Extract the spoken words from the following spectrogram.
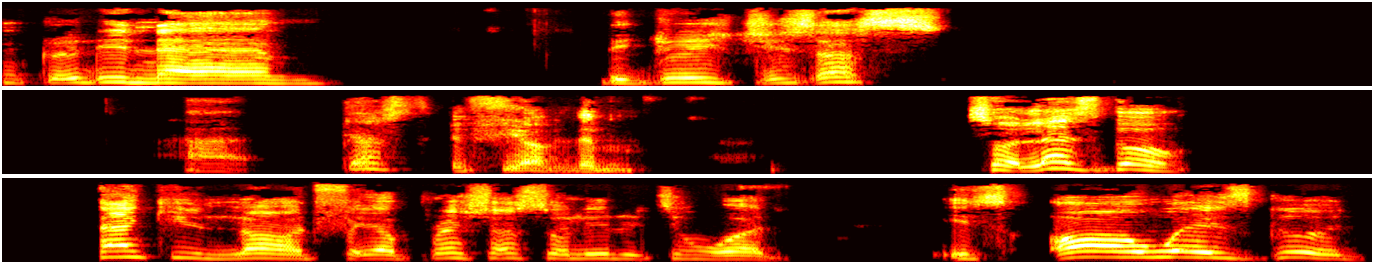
including um, the Jewish Jesus, uh, just a few of them. So let's go. Thank you, Lord, for your precious holy written word. It's always good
